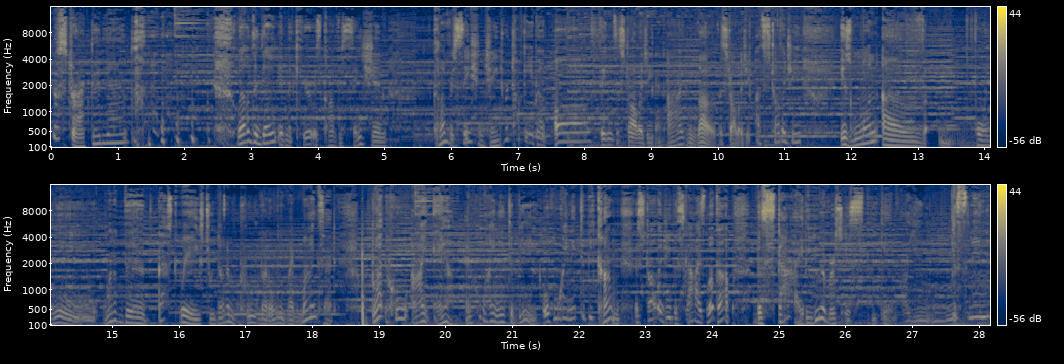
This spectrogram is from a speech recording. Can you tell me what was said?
distracted yet? well, today in the Curious Conversation, conversation change, we're talking about all things astrology, and I love astrology. Astrology is one of, for me, one of the best ways to not improve not only my mindset, but who I am and who I need to be or who I need to become. Astrology, the skies, look up. The sky, the universe is speaking. Are you listening?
